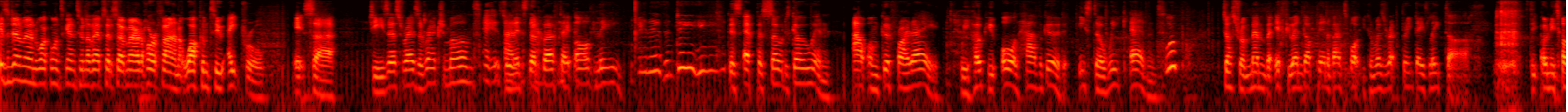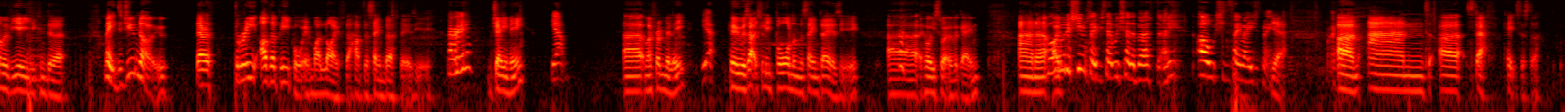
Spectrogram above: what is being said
ladies and gentlemen. Welcome once again to another episode of So Married Horror Fan. Welcome to April. It's uh, Jesus Resurrection Month, It is and Jesus- it's the birthday of Lee. It is indeed. This episode is going out on Good Friday. We hope you all have a good Easter weekend. Whoop. Just remember, if you end up in a bad spot, you can resurrect three days later. it's the only time of year you can do it. Mate, did you know there are three other people in my life that have the same birthday as you? Oh, really? Jamie, Yeah. uh, my friend Millie, Yeah. who was actually born on the same day as you, uh, who I used to work with at Game, and uh, Well, I, I, would assume so if you said we share the birthday. Oh, she's the same age as me. yeah, Right. um, and uh, Steph, Kate's sister,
